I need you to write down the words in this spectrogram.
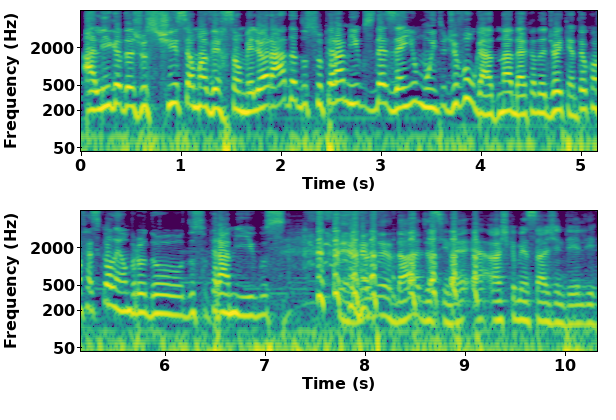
A Liga da Justiça é uma versão melhorada do Super Amigos, desenho muito divulgado na década de 80. Eu confesso que eu lembro do, do Super Amigos. É, na verdade, assim, né? é, Acho que a mensagem dele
